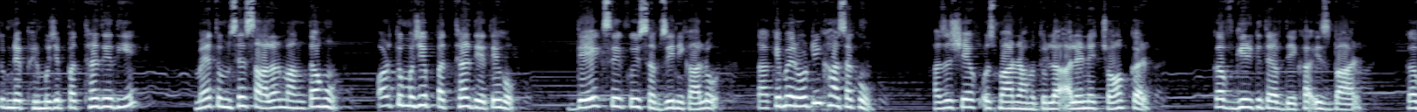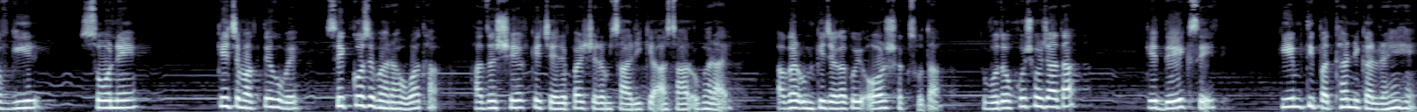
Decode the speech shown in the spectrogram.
तुमने फिर मुझे पत्थर दे दिए? मैं तुमसे सालन माँगता हूँ और तुम मुझे पत्थर देते हो। देख से कोई सब्ज़ी निकालो ताकि मैं रोटी खा सकूँ। हज़रत शेख उस्मान रहमतुल्लाह अलैह ने चौंक कर कफगीर की तरफ़ देखा इस बार कफगीर सोने के चमकते हुए सिक्कों से भरा हुआ था। हज़रत शेख के चेहरे पर शर्मसारी के आसार उभर आए। अगर उनकी जगह कोई और शख्स होता तो वो तो खुश हो जाता कि देख से कीमती पत्थर निकल रहे हैं।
